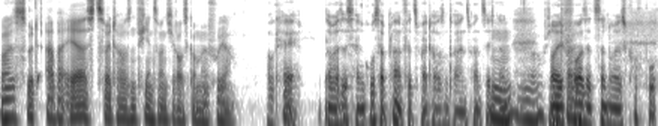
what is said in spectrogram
Und es wird aber erst 2024 rauskommen im Frühjahr. Okay. Aber es ist ja ein großer Plan für 2023. Ne? Mhm, ja, Neue Fall. Vorsätze, neues Kochbuch.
